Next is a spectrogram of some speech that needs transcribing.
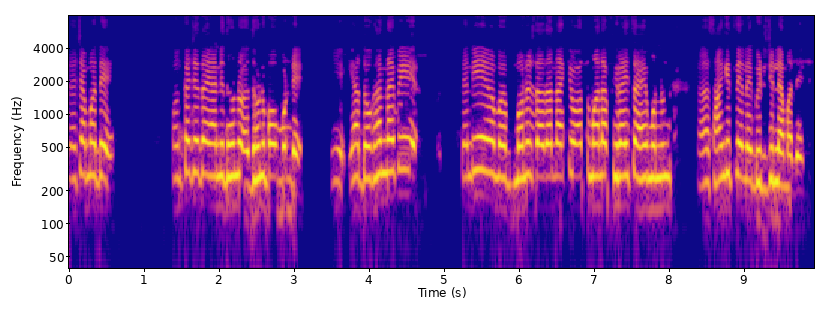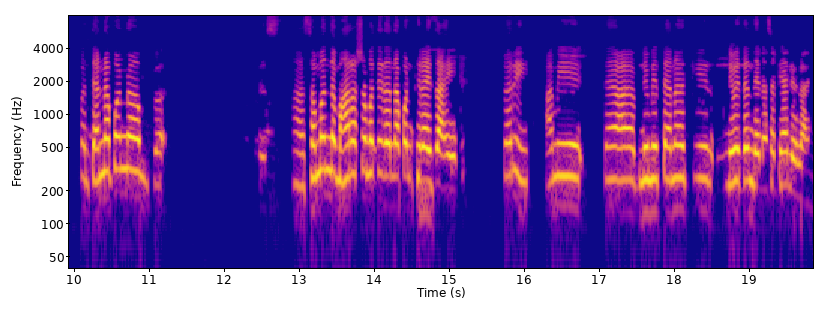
त्याच्यामध्ये पंकजाताई आणि धनु धनुभाऊ मुंडे या दोघांना बी त्यांनी मनोज दादांना किंवा तुम्हाला फिरायचं आहे म्हणून सांगितलेलं आहे बीड जिल्ह्यामध्ये. पण त्यांना पण संबंध महाराष्ट्रामध्ये त्यांना पण फिरायचं आहे. तरी आम्ही त्या निमित्तानं की निवेदन देण्यासाठी आलेलो आहे.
